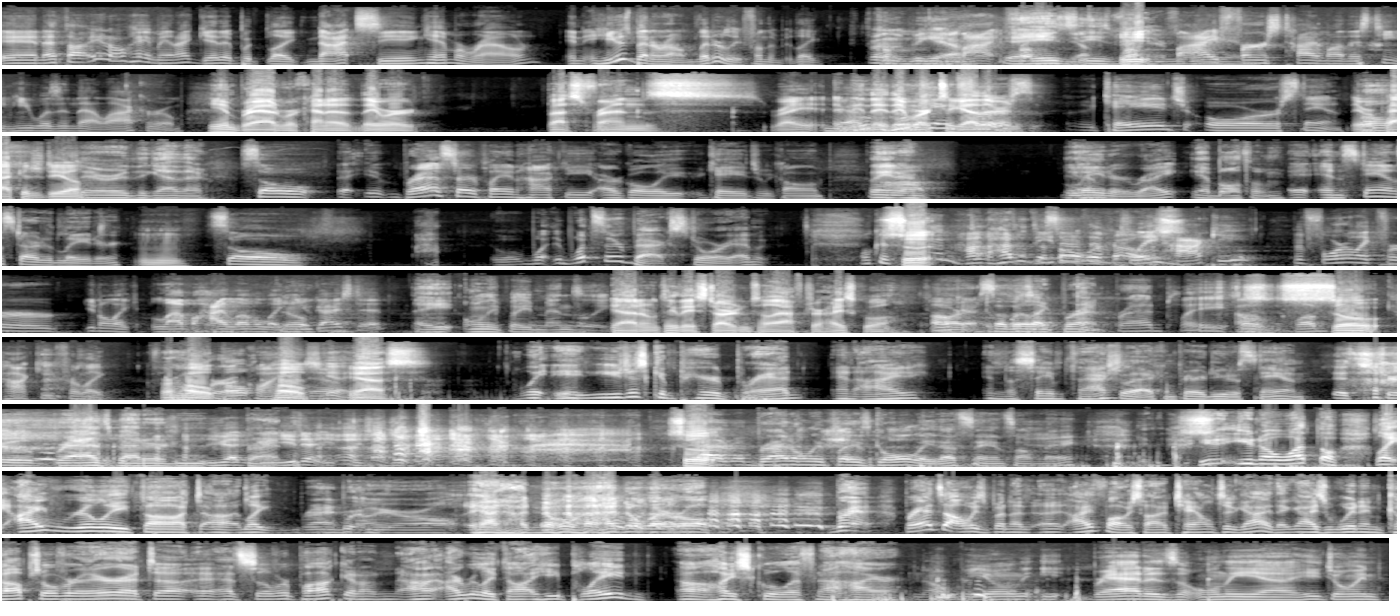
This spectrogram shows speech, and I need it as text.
And I thought, you know, hey man, I get it, but like not seeing him around, and he's been around literally from the like From the beginning. My, Yeah, from he's- he's been from there from my first time on this team. He was in that locker room. He and Brad were kind of they were best friends, right? I mean, they, they worked came together and first, Cage or Stan? they were Both. package deal. They were together. So uh, it- Brad started playing hockey. Our goalie Cage, we call him Later. Um, Later, right? Yeah, both of them. A- And Stan started later. Mm-hmm. So, h- what what's their backstory? I mean, Well, because So- how, how did this either all of them work play hockey before, like for you know, like level high level, like you guys did. They only played men's league. Yeah, I don't think they started until after high school. Okay, so they're like Brent. Did Brad play um, club so- hockey for like For Hope, or Hope, Yeah, yeah. yes. Wait, you just compared Brad and I in the same thing? Actually, I compared you to Stan. It's true. Brad's better than You, had, Brad. you did. You, did So Brad, Brad only plays goalie. That's saying something, eh? you, you know what though? Like I really thought, uh, like Brad, know your role. Yeah, I know, I know my role. Brad, Brad's always been a, a. I've always thought a talented guy. That guy's winning cups over there at uh, at Silver Puck, and I, I really thought he played uh, high school, if not higher. No, he only he, Brad is the only. Uh, he joined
